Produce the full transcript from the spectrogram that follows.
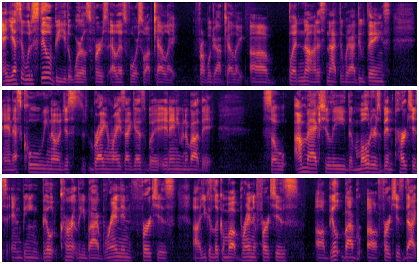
and yes, it would still be the world's first LS4 swap Cadillac, front wheel drive Cadillac. Uh, but no, that's not the way I do things and that's cool, you know, just bragging rights, I guess, but it ain't even about that. So I'm actually, the motor's been purchased and being built currently by Brandon Furches. Uh, you can look him up, Brandon Furches, uh, built by uh, Furches.com,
